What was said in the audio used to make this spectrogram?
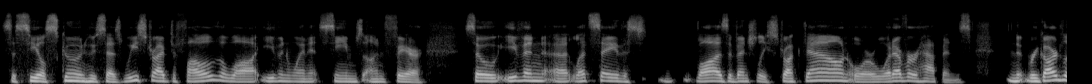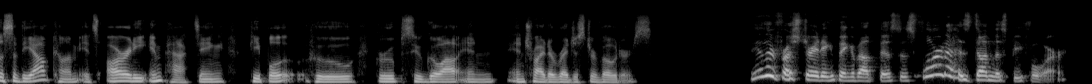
Cecile Scoon, who says, We strive to follow the law even when it seems seems unfair. So even uh, let's say this law is eventually struck down or whatever happens, regardless of the outcome, it's already impacting people who groups who go out and and try to register voters. The other frustrating thing about this is Florida has done this before.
